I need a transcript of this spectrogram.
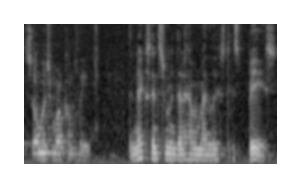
so much more complete. The next instrument that I have on my list is bass.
